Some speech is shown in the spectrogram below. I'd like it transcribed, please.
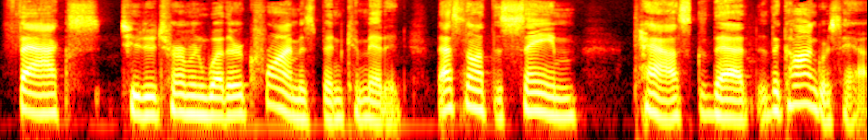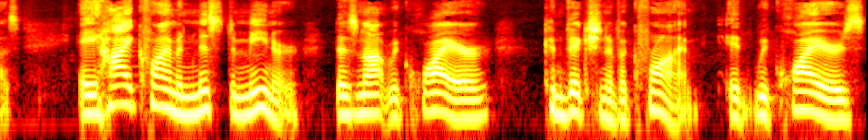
facts to determine whether a crime has been committed. That's not the same task that the Congress has. A high crime and misdemeanor does not require conviction of a crime. It requires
